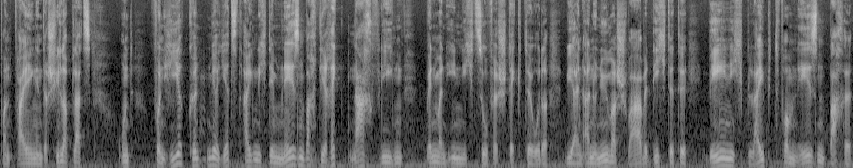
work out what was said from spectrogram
von Vaihingen, der Schillerplatz. Und von hier könnten wir jetzt eigentlich dem Nesenbach direkt nachfliegen, wenn man ihn nicht so versteckte oder wie ein anonymer Schwabe dichtete, wenig bleibt vom Nesenbache,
